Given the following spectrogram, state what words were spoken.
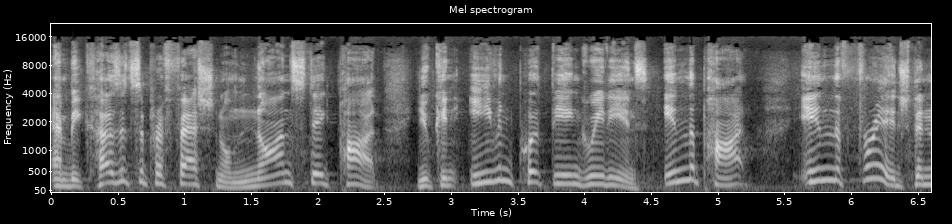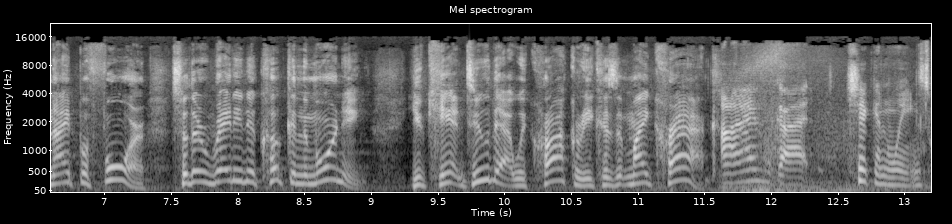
And because it's a professional non-stick pot, you can even put the ingredients in the pot in the fridge the night before so they're ready to cook in the morning. You can't do that with crockery because it might crack. I've got chicken wings.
